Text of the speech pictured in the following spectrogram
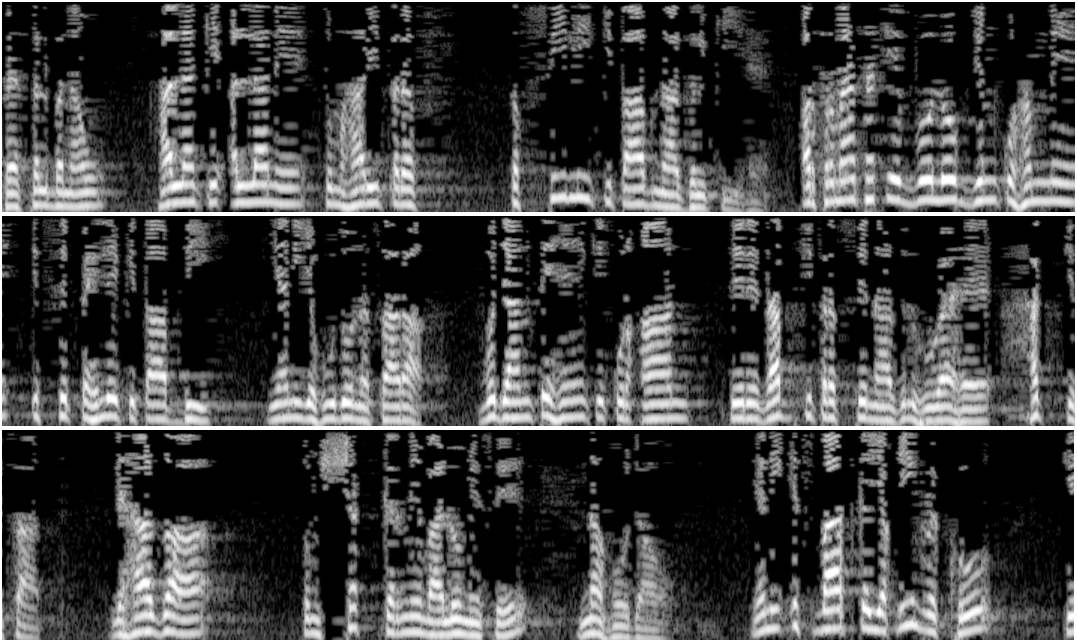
فیصل بناؤں۔ حالانکہ اللہ نے تمہاری طرف تفصیلی کتاب نازل کی ہے۔ اور فرمایا تھا کہ وہ لوگ جن کو ہم نے اس سے پہلے کتاب دی یعنی یہود و نصارہ، وہ جانتے ہیں کہ قرآن تیرے رب کی طرف سے نازل ہوا ہے حق کے ساتھ۔ لہذا تم شک کرنے والوں میں سے نہ ہو جاؤ۔ یعنی اس بات کا یقین رکھو کہ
